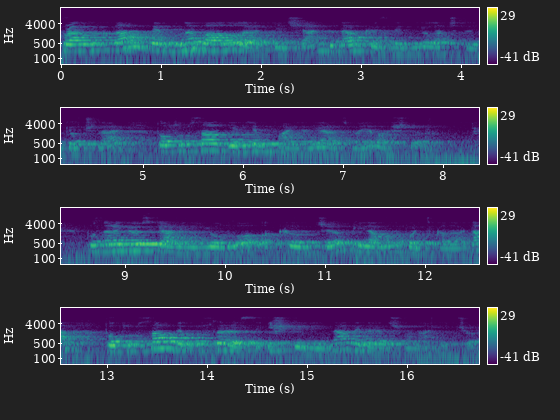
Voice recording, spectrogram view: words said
Kuraklıklar ve buna bağlı olarak gelişen gıda krizlerinin yol açtığı göçler toplumsal gerilim fayları yaratmaya başlıyor. Bunlara göz germenin yolu akılcı, planlı politikalardan, toplumsal ve uluslararası işbirliğinden ve dayanışmadan geçiyor.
